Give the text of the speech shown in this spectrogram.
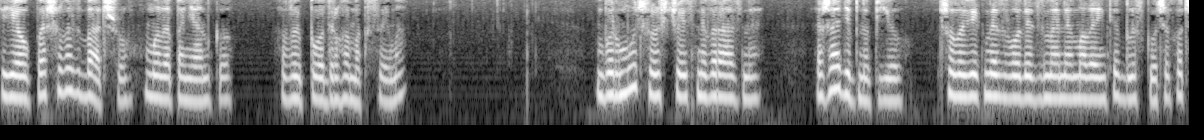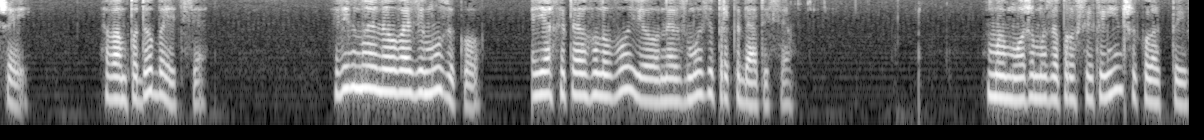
Я вперше вас бачу, мила панянко. Ви подруга Максима? Бурмучу щось невиразне, жадібно п'ю. Чоловік не зводить з мене маленьких блискучих очей. Вам подобається? Він має на увазі музику. Я хитаю головою, не в змозі прикидатися. Ми можемо запросити інший колектив,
